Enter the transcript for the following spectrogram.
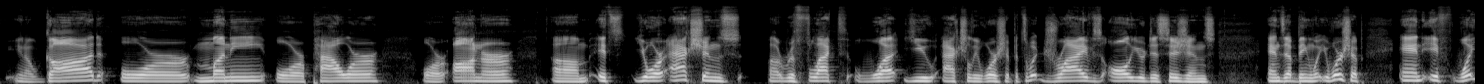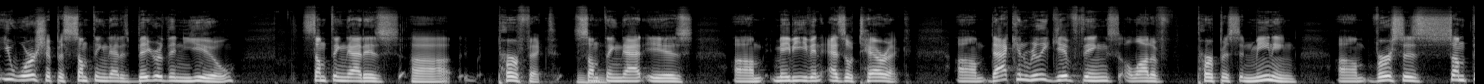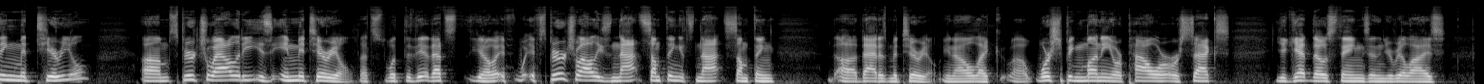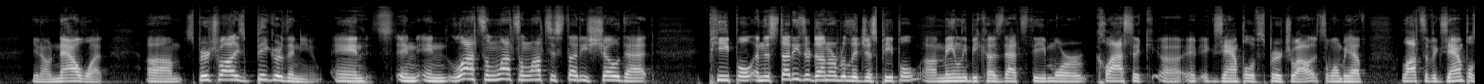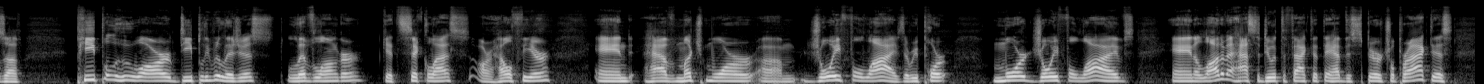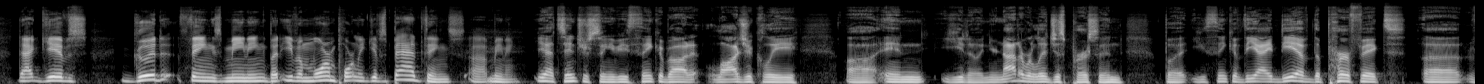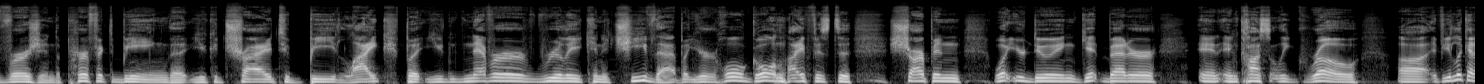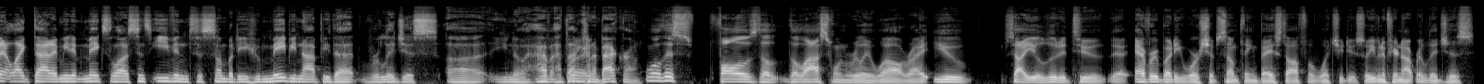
you know, God or money or power or honor, um, it's your actions uh, reflect what you actually worship. It's what drives all your decisions, ends up being what you worship. And if what you worship is something that is bigger than you, something that is uh, perfect, mm-hmm. something that is um, maybe even esoteric, um, that can really give things a lot of purpose and meaning um, versus something material um, spirituality is immaterial. That's what the that's you know if if spirituality is not something, it's not something uh, that is material. You know, like uh, worshiping money or power or sex. You get those things, and you realize, you know, now what? Um, spirituality is bigger than you, and in in lots and lots and lots of studies show that people, and the studies are done on religious people, uh, mainly because that's the more classic uh, example of spirituality. It's the one we have lots of examples of people who are deeply religious live longer, get sick less, are healthier, and have much more um, joyful lives. They report more joyful lives. And a lot of it has to do with the fact that they have this spiritual practice that gives good things meaning, but even more importantly, gives bad things uh, meaning. Yeah, it's interesting if you think about it logically. Uh, and you know, and you're not a religious person, but you think of the idea of the perfect uh, version, the perfect being that you could try to be like, but you never really can achieve that. But your whole goal in life is to sharpen what you're doing, get better, and, and constantly grow. Uh, if you look at it like that, I mean, it makes a lot of sense, even to somebody who maybe not be that religious, uh, you know, have, have that right. kind of background. Well, this follows the the last one really well, right? You Sal, you alluded to that everybody worships something based off of what you do. So even if you're not religious,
